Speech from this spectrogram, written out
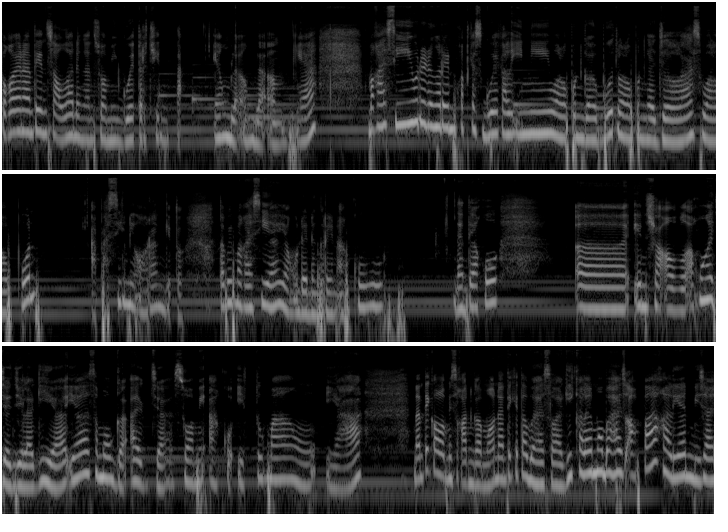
Pokoknya nanti insya Allah dengan suami gue tercinta yang blaem-blaem ya. Makasih udah dengerin podcast gue kali ini walaupun gabut, walaupun gak jelas, walaupun apa sih ini orang gitu. Tapi makasih ya yang udah dengerin aku. Nanti aku uh, insya Allah aku nggak janji lagi ya. Ya semoga aja suami aku itu mau ya nanti kalau misalkan gak mau nanti kita bahas lagi. Kalian mau bahas apa? Kalian bisa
